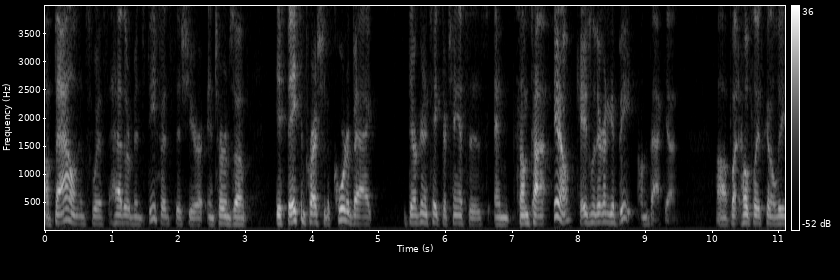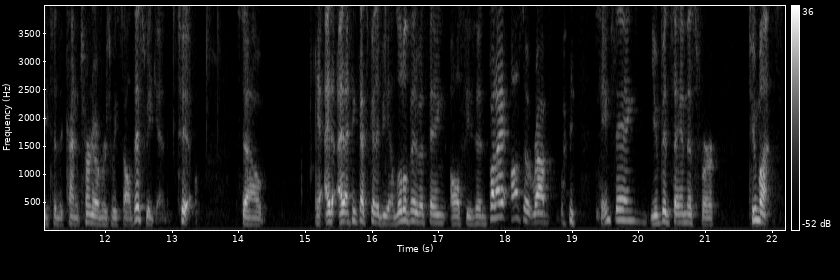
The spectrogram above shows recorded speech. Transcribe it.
a balance with Hetherman's defense this year in terms of if they can pressure the quarterback, they're going to take their chances. And sometimes, you know, occasionally they're going to get beat on the back end. Uh, but hopefully it's going to lead to the kind of turnovers we saw this weekend, too. So yeah, I, I think that's going to be a little bit of a thing all season. But I also, Rob, same thing. You've been saying this for two months.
